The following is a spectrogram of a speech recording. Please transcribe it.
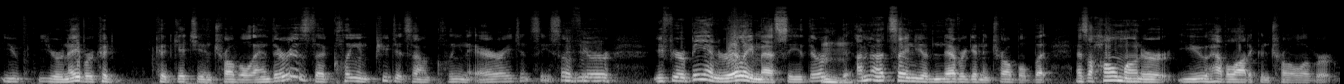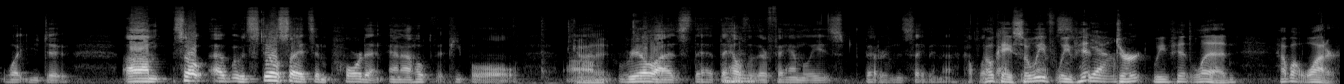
you your neighbor could could get you in trouble, and there is the clean Puget Sound Clean Air Agency. So Mm-hmm. if you're if you're being really messy, there, I'm not saying you'll never get in trouble, but as a homeowner, you have a lot of control over what you do. Um, so I would still say it's important, and I hope that people um, realize that the Mm-hmm. health of their family is better than saving a couple of Okay, so we've bucks. we've hit Yeah. dirt, we've hit lead. How about water?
